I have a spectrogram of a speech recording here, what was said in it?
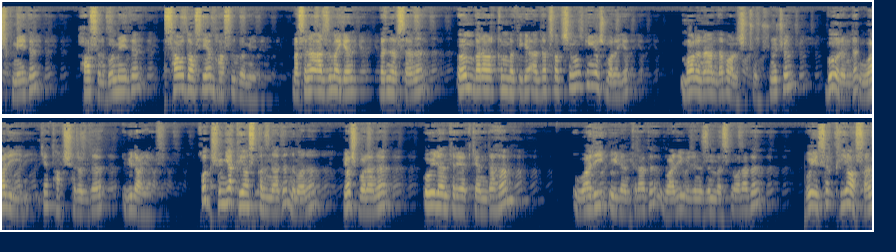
chiqmaydi hosil bo'lmaydi savdosi ham hosil bo'lmaydi. Masalan arzimagan bir narsani o'n barobar qimmatiga aldab sotishi mumkin yosh bolaga molini aldab olish uchun. Shuning uchun bu o'rinda valiyga topshirildi viloyat. xuddi shunga qiyos qilinadi nimani yosh bolani o'ylantirayotganda ham valiy o'ylantiradi valiy o'zini zimmasiga oladi bu esa qiyosan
